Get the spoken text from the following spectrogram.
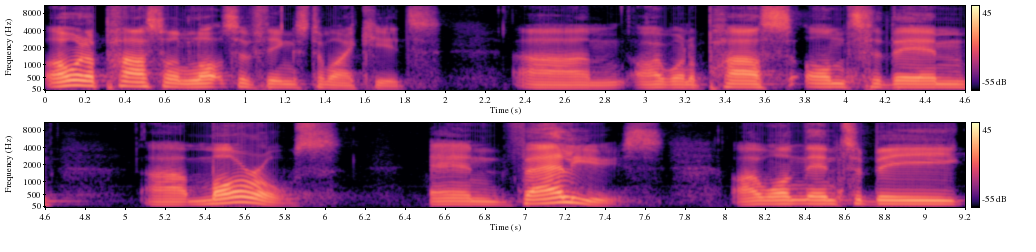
I want to pass on lots of things to my kids. Um, I want to pass on to them uh, morals and values. I want them to be,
